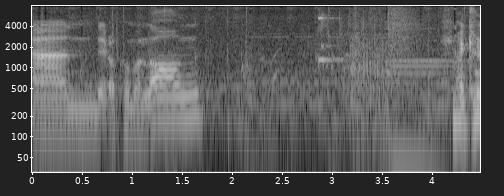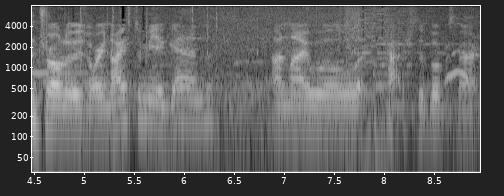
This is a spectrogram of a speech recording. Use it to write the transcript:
And it'll come along. My controller is very nice to me again. And I will catch the bug snack.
